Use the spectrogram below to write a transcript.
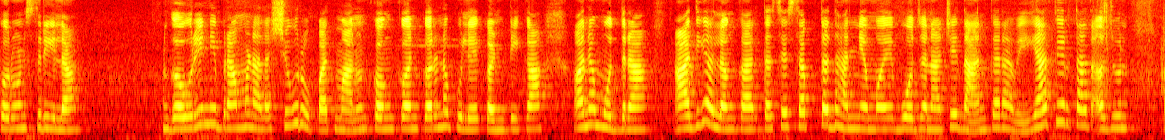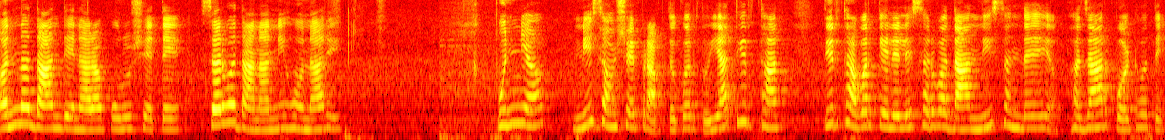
करून स्त्रीला गौरींनी ब्राह्मणाला शिवरूपात मानून कंकण कर्णफुले कंटिका अनमुद्रा आदी अलंकार तसेच सप्तधान्यमय भोजनाचे दान करावे. या तीर्थात अजून अन्नदान देणारा पुरुष येते सर्व दानांनी होणारे पुण्य निसंशय प्राप्त करतो. या तीर्थात तीर्थावर केलेले सर्व दान निसंदेह हजार पट होते.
